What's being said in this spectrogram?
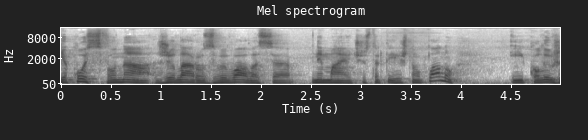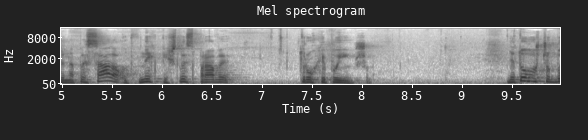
якось вона жила, розвивалася, не маючи стратегічного плану, і коли вже написала, от в них пішли справи трохи по-іншому. Для того, щоб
